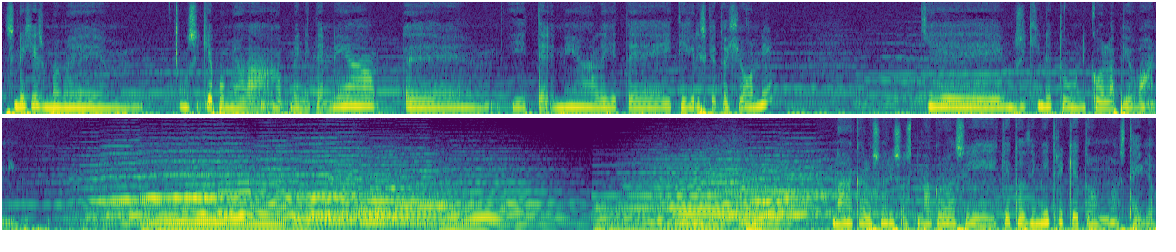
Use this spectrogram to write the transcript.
Συνεχίζουμε με μουσική από μια αγαπημένη ταινία. Ε, η ταινία λέγεται «Η Τίγρης και το χιόνι» και η μουσική είναι του Νικόλα Πιοβάνη. Καλωσορίσω στην ακρόαση και τον Δημήτρη και τον Στέλιο.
